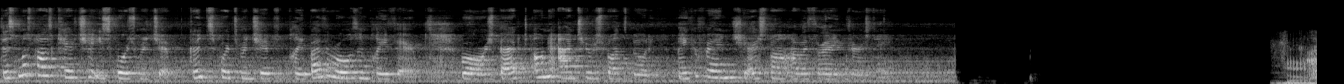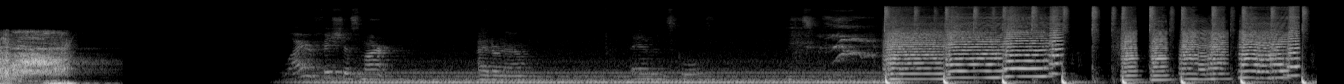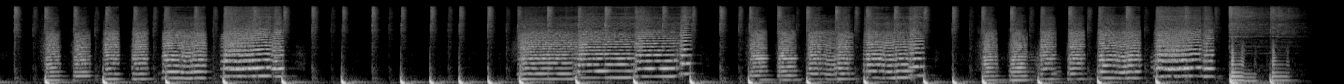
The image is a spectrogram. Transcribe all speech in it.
This most past character is sportsmanship. Good sportsmanship, play by the rules and play fair. Roll respect, own to your responsibility. Make a friend, share a smile, have a thrilling Thursday. Fish so smart? I don't know.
